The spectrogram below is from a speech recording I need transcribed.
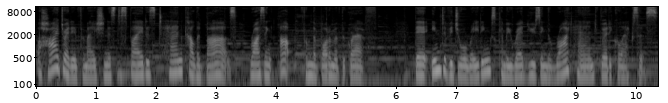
The hydrate information is displayed as tan coloured bars rising up from the bottom of the graph. Their individual readings can be read using the right hand vertical axis.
